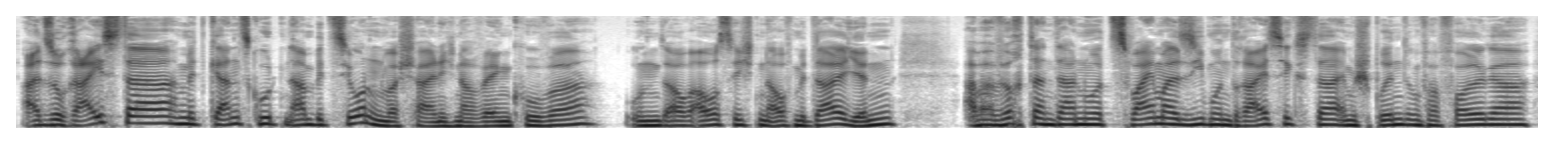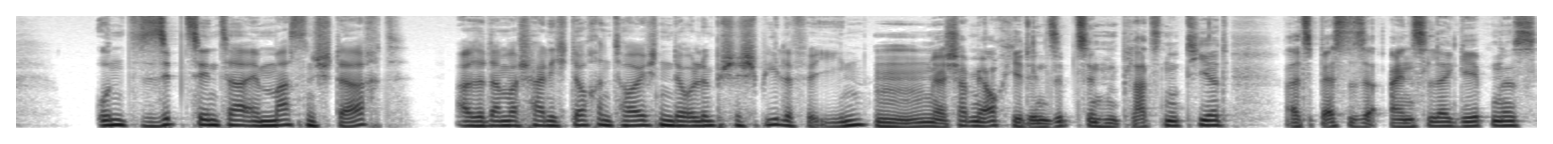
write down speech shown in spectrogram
Also reist er mit ganz guten Ambitionen wahrscheinlich nach Vancouver und auch Aussichten auf Medaillen aber wird dann da nur zweimal 37. im Sprint und Verfolger und 17. im Massenstart. Also dann wahrscheinlich doch enttäuschende Olympische Spiele für ihn. Mhm, ja, ich habe mir auch hier den 17. Platz notiert als bestes Einzelergebnis.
